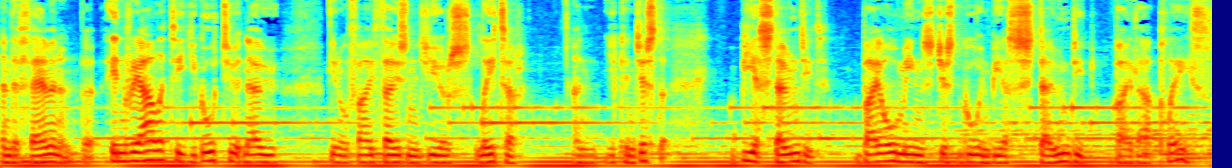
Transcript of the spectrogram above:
and the feminine. But in reality, you go to it now, you know, five thousand years later, and you can just be astounded by all means, just go and be astounded by that place.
